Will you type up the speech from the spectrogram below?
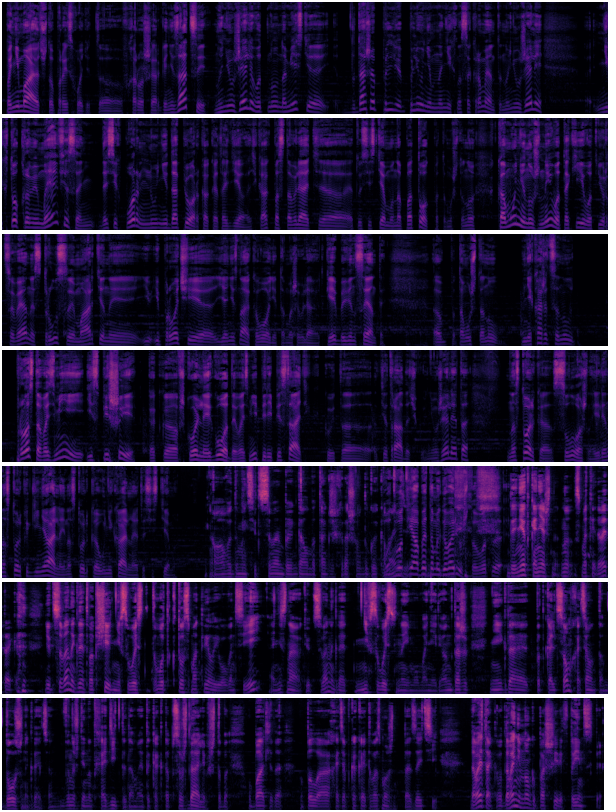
понимают, что происходит э, в хорошей организации, но неужели вот ну, на месте, да даже плю- плюнем на них, на Сакраменто, но неужели никто, кроме Мемфиса, до сих пор ну, не допер, как это делать, как поставлять э, эту систему на поток, потому что, ну, кому не нужны вот такие вот Юрцевены, Струсы, Мартины и, и прочие, я не знаю, кого они там оживляют, Гейбы Винсенты, Э, потому что, ну, мне кажется, ну, просто возьми и спеши, как э, в школьные годы, возьми переписать какую-то тетрадочку. Неужели это настолько сложно или настолько гениально и настолько уникальна эта система? Ну, а вы думаете, Seven бы играл бы так же хорошо в другой команде? Вот, вот я об этом и говорю, что вот... э, Да нет, конечно. Ну, смотри, давай так. Ют Севен играет вообще не в свойственной... Вот кто смотрел его в NCAA, они знают, Ют Севен играет не в свойственной ему манере. Он даже не играет под кольцом, хотя он там должен играть. Он вынужден отходить тогда, мы это как-то обсуждали, чтобы у Батлера была хотя бы какая-то возможность туда зайти. Давай так, вот давай немного пошире, в принципе.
